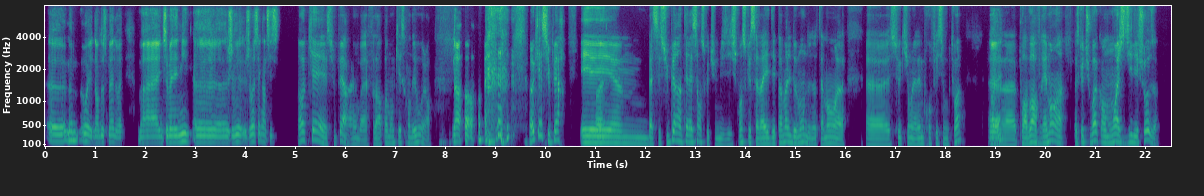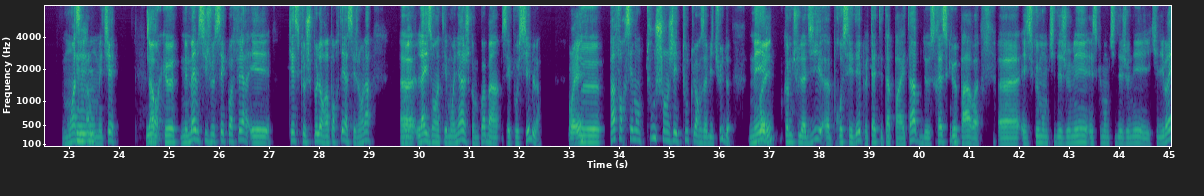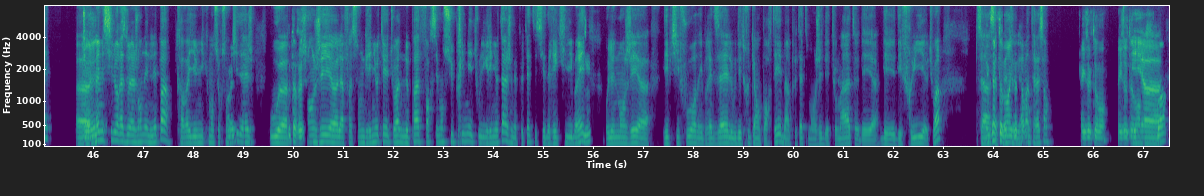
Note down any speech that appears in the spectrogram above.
euh, même, ouais, dans deux semaines, ouais. Bah, une semaine et demie, je vais, j'aurai 56. Ok, super. Bon, bah, faudra pas manquer ce rendez-vous alors. Non. ok, super. Et bah, c'est super intéressant ce que tu nous dis. Je pense que ça va aider pas mal de monde, notamment ceux qui ont la même profession que toi, pour avoir vraiment. Parce que tu vois, quand moi je dis les choses, moi, c'est n'est pas mmh. mon métier. Alors que, mais même si je sais quoi faire et qu'est-ce que je peux leur apporter à ces gens-là, euh, là, ils ont un témoignage comme quoi ben, c'est possible de pas forcément tout changer, toutes leurs habitudes, mais comme tu l'as dit, euh, procéder peut-être étape par étape, de serait-ce que mmh. par euh, est-ce que mon petit déjeuner, est-ce que mon petit déjeuner est équilibré, même si le reste de la journée ne l'est pas, travailler uniquement sur son petit déj, ou euh, changer euh, la façon de grignoter, tu vois, ne pas forcément supprimer tous les grignotages, mais peut-être essayer de rééquilibrer. Mmh. Au lieu de manger euh, des petits fours, des bretzels ou des trucs à emporter, ben, peut-être manger des tomates, des, des, fruits, tu vois. Ça, exactement, ça peut être grave intéressant. Exactement, exactement.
